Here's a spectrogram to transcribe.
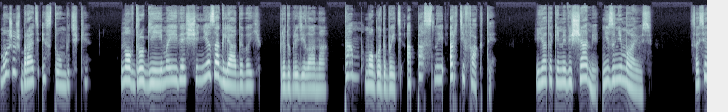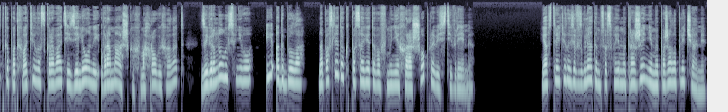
можешь брать из тумбочки. Но в другие мои вещи не заглядывай, предупредила она. Там могут быть опасные артефакты. Я такими вещами не занимаюсь. Соседка подхватила с кровати зеленый в ромашках махровый халат, завернулась в него и отбыла, напоследок посоветовав мне хорошо провести время. Я встретилась взглядом со своим отражением и пожала плечами.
